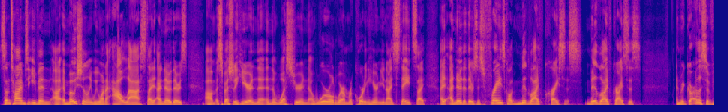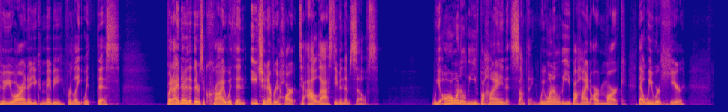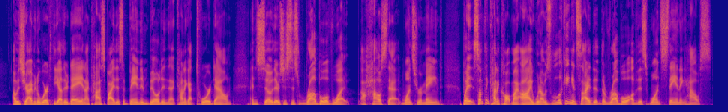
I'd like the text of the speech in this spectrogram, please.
sometimes even uh, emotionally we want to outlast. I, I, know there's um, especially here in the in the western uh, world where i'm recording here in the united states I, I, I know that there's this phrase called midlife crisis midlife crisis. And regardless of who you are i know you can maybe relate with this but i know that there's a cry within each and every heart to outlast even themselves. We all want to leave behind something. We want to leave behind our mark that we were here I was driving to work the other day and I passed by this abandoned building that kind of got tore down. And so there's just this rubble of what a house that once remained. But something kind of caught my eye when I was looking inside the, the rubble of this once standing house.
